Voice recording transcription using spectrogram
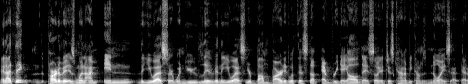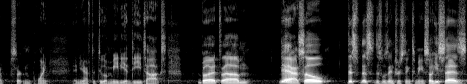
And I think part of it is when I'm in the US or when you live in the US, you're bombarded with this stuff every day, all day. So it just kind of becomes noise at, at a certain point and you have to do a media detox. But um, yeah, so this this this was interesting to me. So he says,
